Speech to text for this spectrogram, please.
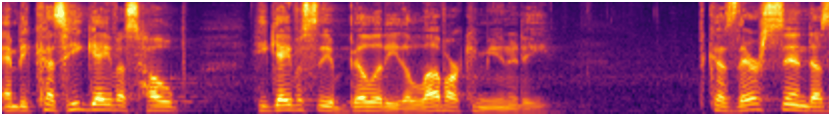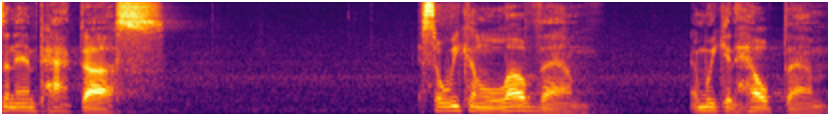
And because He gave us hope, He gave us the ability to love our community because their sin doesn't impact us. So we can love them and we can help them.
